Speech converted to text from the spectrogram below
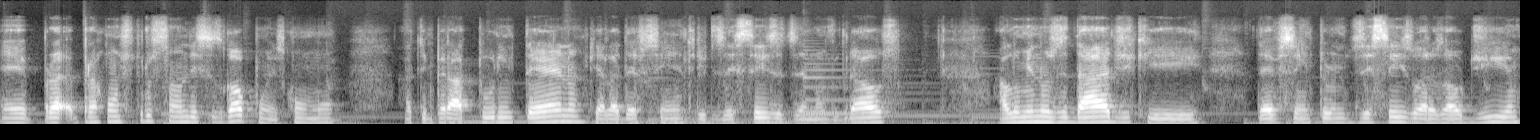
é, para a construção desses galpões, como a temperatura interna, que ela deve ser entre 16 e 19 graus, a luminosidade, que deve ser em torno de 16 horas ao dia,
